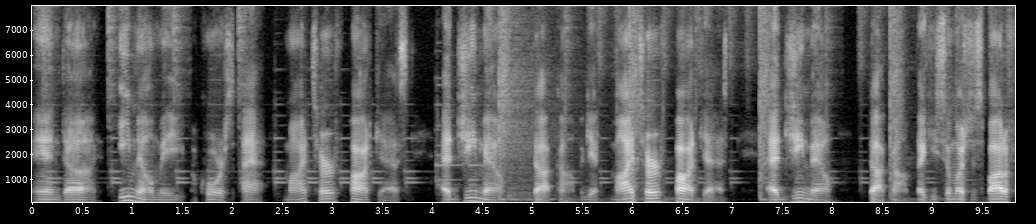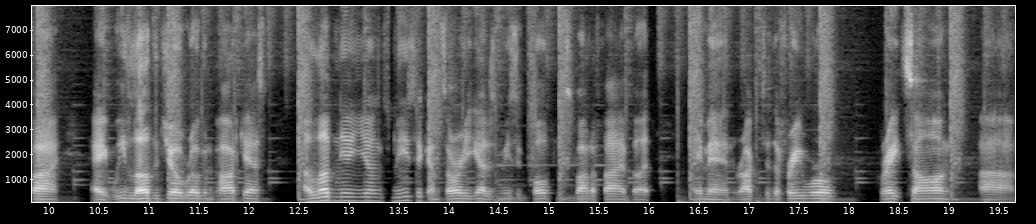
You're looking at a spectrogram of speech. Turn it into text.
and uh, email me, of course, at myturfpodcast at gmail.com. Again, myturfpodcast at gmail.com. Thank you so much to Spotify. Hey, we love the Joe Rogan podcast. I love Neil Young's music. I'm sorry he got his music pulled from Spotify, but hey, man, Rockin' in the Free World, great song. Um,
